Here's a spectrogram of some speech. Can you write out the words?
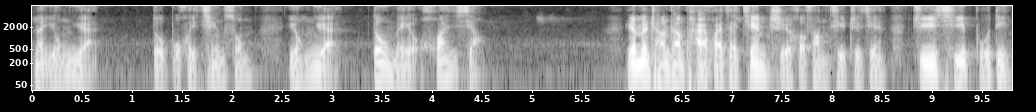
那永远都不会轻松，永远都没有欢笑。人们常常徘徊在坚持和放弃之间，举棋不定。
